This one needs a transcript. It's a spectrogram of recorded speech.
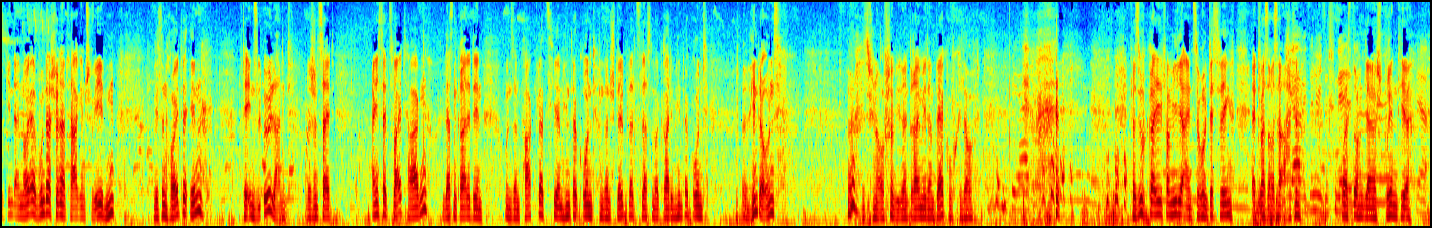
beginnt ein neuer wunderschöner Tag in Schweden. Wir sind heute in auf der Insel Öland oder schon seit eigentlich seit zwei Tagen. Wir lassen gerade den unseren Parkplatz hier im Hintergrund, unseren Stellplatz lassen wir gerade im Hintergrund äh, hinter uns. Ah, Jetzt schon auch schon wieder drei Meter einen Berg hochgelaufen. Versuche gerade die Familie einzuholen, deswegen etwas außer Atem. Ja, wir sind nämlich so schnell. War es doch ein kleiner Sprint hier. Ja.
